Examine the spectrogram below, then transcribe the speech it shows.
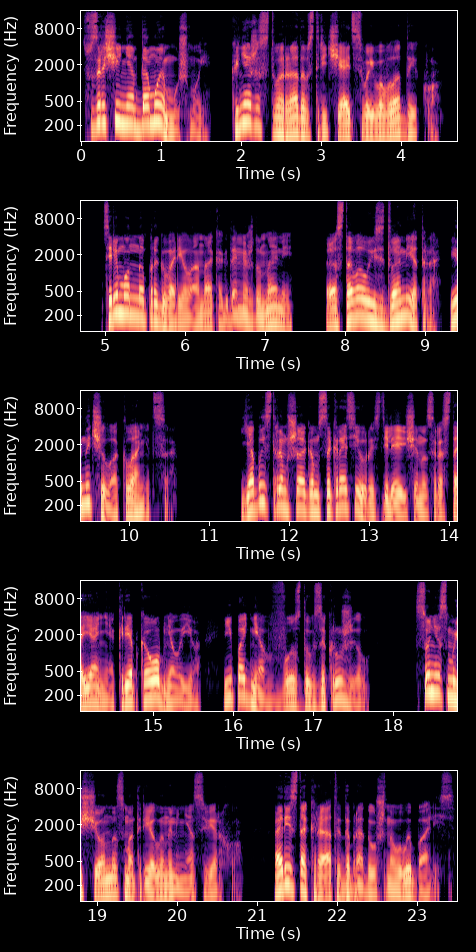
«С возвращением домой, муж мой. Княжество радо встречать своего владыку». Церемонно проговорила она, когда между нами оставалось два метра, и начала кланяться. Я быстрым шагом сократил разделяющее нас расстояние, крепко обнял ее и, подняв в воздух, закружил. Соня смущенно смотрела на меня сверху. Аристократы добродушно улыбались.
